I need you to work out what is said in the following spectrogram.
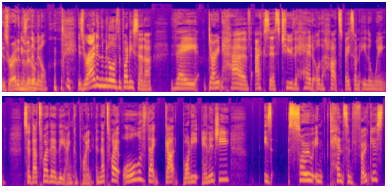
is right in the middle. In the middle. is right in the middle of the body center. They don't have access to the head or the heart space on either wing. So that's why they're the anchor point. And that's why all of that gut body energy is so intense and focused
